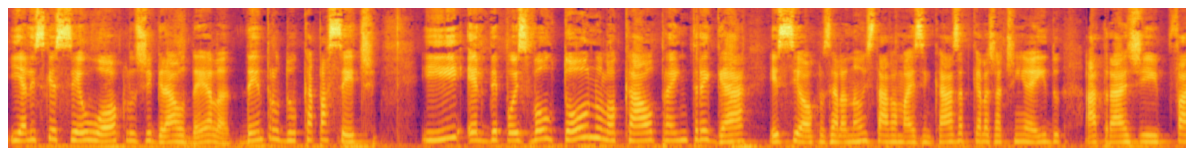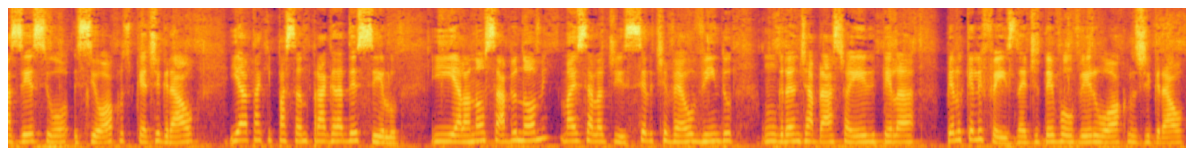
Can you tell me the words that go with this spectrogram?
e ela esqueceu o óculos de grau dela dentro do capacete e ele depois voltou no local para entregar esse óculos. Ela não estava mais em casa porque ela já tinha ido atrás de fazer esse, esse óculos, porque é de grau, e ela está aqui passando para agradecê-lo. E ela não sabe o nome, mas ela disse: se ele estiver ouvindo, um grande abraço a ele pela, pelo que ele fez, né, de devolver o óculos de grau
